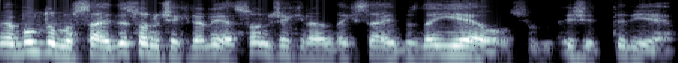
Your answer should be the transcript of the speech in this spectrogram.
Ve bulduğumuz sayıda sonuç ekranı yaz. Sonuç ekranındaki sayımız da y olsun. Eşittir y.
